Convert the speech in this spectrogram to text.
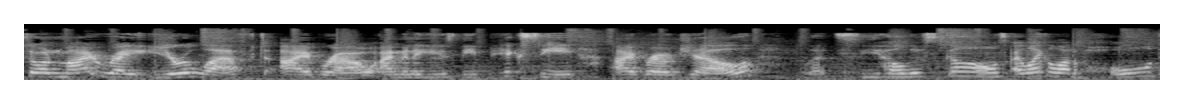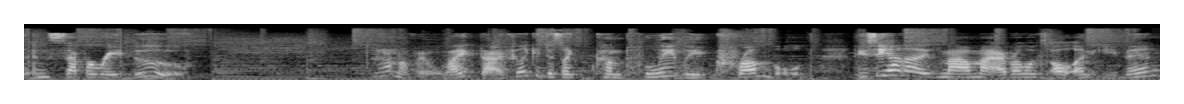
So on my right, your left eyebrow, I'm gonna use the Pixi eyebrow gel. Let's see how this goes. I like a lot of hold and separate. Ooh. I don't know if I like that. I feel like it just like completely crumbled. Do you see how that, my, my eyebrow looks all uneven?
